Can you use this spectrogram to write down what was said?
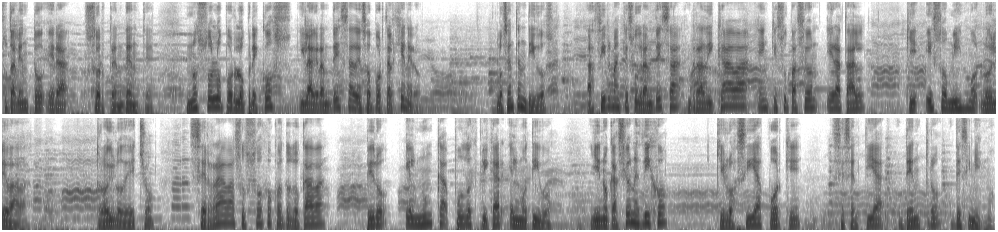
Su talento era sorprendente, no solo por lo precoz y la grandeza de soporte al género. Los entendidos afirman que su grandeza radicaba en que su pasión era tal que eso mismo lo elevaba. Troilo, de hecho, cerraba sus ojos cuando tocaba, pero él nunca pudo explicar el motivo y en ocasiones dijo que lo hacía porque se sentía dentro de sí mismo.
